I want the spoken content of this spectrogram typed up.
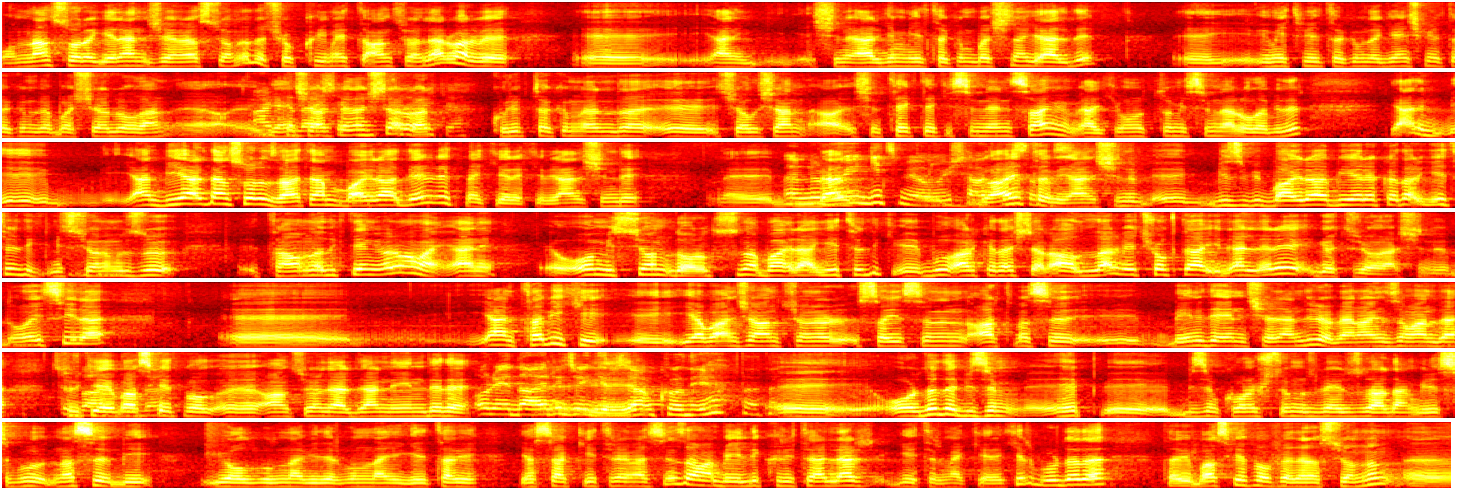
ondan sonra gelen jenerasyonda da çok kıymetli antrenörler var ve e, yani şimdi Ergin milli takım başına geldi. E, Ümit milli takımda, genç milli takımda başarılı olan e, genç Arkadaşlarımız arkadaşlar var. ki. Kulüp takımlarında e, çalışan, şimdi tek tek isimlerini saymayayım. Belki unuttuğum isimler olabilir. Yani e, yani bir yerden sonra zaten bayrağı devretmek gerekir. Yani şimdi e, Ömür boyu gitmiyor bu iş, Gayet haklısınız. tabii yani şimdi e, biz bir bayrağı bir yere kadar getirdik. Misyonumuzu e, tamamladık demiyorum ama yani e, o misyon doğrultusuna bayrağı getirdik. E, bu arkadaşlar aldılar ve çok daha ilerlere götürüyorlar şimdi. Dolayısıyla e, yani tabii ki e, yabancı antrenör sayısının artması e, beni de endişelendiriyor. Ben aynı zamanda Türkiye TÜBA'da. Basketbol e, Antrenörler Derneği'nde de Oraya da ayrıca e, gireceğim konuya. ee, orada da bizim e, hep e, bizim konuştuğumuz mevzulardan birisi bu. Nasıl bir yol bulunabilir bununla ilgili. Tabii yasak getiremezsiniz ama belli kriterler getirmek gerekir. Burada da tabii Basketbol Federasyonu'nun e,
